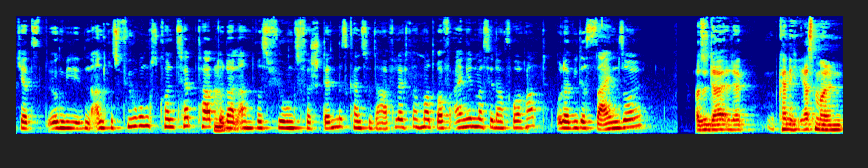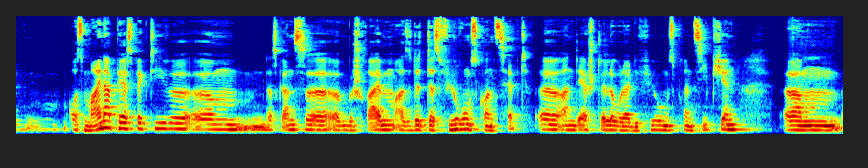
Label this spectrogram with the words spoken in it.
jetzt irgendwie ein anderes Führungskonzept habt mhm. oder ein anderes Führungsverständnis. Kannst du da vielleicht nochmal drauf eingehen, was ihr da vorhabt oder wie das sein soll? Also da, da kann ich erstmal aus meiner Perspektive ähm, das Ganze äh, beschreiben. Also das, das Führungskonzept äh, an der Stelle oder die Führungsprinzipien ähm,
